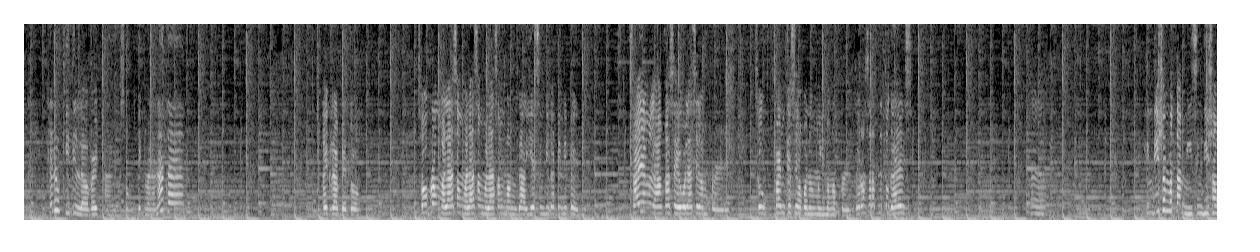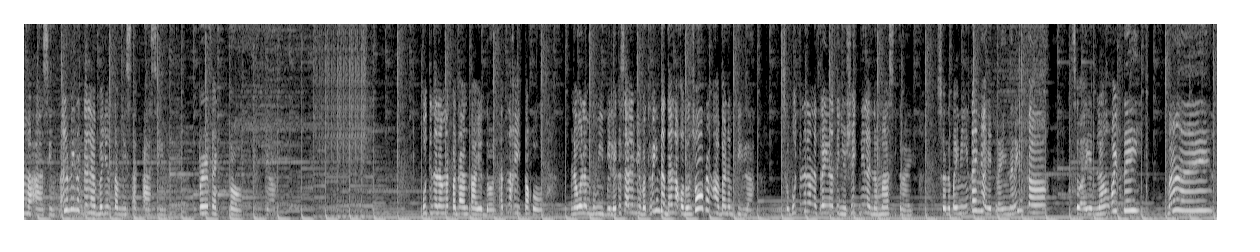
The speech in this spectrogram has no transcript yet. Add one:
Hello Kitty lover tayo. So, tikman na natin. Ay, grabe to. Sobrang malasang, malasang, malasang mangga. Yes, hindi ka tinipid. Sayang lang kasi wala silang pearl. So, fan kasi ako ng may mga pearl. Pero ang sarap nito, guys. Hmm. Hindi siya matamis, hindi siya maasim. Alam mo yung naglalaban yung tamis at asim. Perfect to. Yeah. Buti na lang napadaan tayo doon at nakita ko na walang bumibili. Kasi alam niyo ba, tuwing dadaan ako doon, sobrang haba ng pila. So, buti na lang na-try natin yung shake nila na must try. So, ano pa iniintay nyo? I-try na rin to. So, ayan lang for today. Bye!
